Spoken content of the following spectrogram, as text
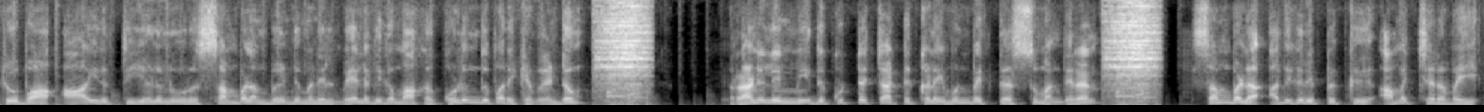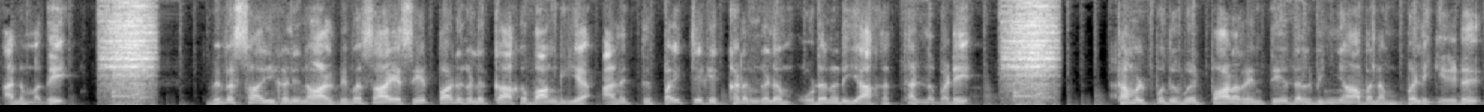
ரூபா ஆயிரத்தி எழுநூறு சம்பளம் வேண்டுமெனில் மேலதிகமாக கொழுந்து பறிக்க வேண்டும். ரணிலின் மீது குற்றச்சாட்டுக்களை முன்வைத்த சுமந்திரன் சம்பள அதிகரிப்புக்கு அமைச்சரவை அனுமதி. விவசாயிகளினால் விவசாய செயற்பாடுகளுக்காக வாங்கிய அனைத்து பயிற்சிகை கடன்களும் உடனடியாக தள்ளுபடி. தமிழ் பொது வேட்பாளரின் தேர்தல் விஞ்ஞாபனம் வெளியீடு.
